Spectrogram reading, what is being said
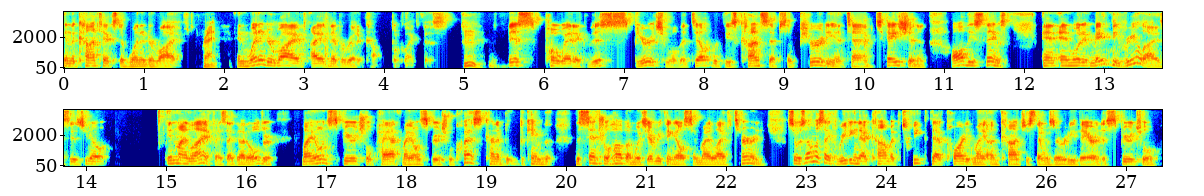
in the context of when it arrived. Right. And when it arrived, I had never read a comic book like this. Hmm. This poetic, this spiritual that dealt with these concepts of purity and temptation and all these things. And, and what it made me realize is, you know, in my life as I got older, my own spiritual path, my own spiritual quest kind of became the, the central hub on which everything else in my life turned. So it was almost like reading that comic tweaked that part of my unconscious that was already there, the spiritual,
